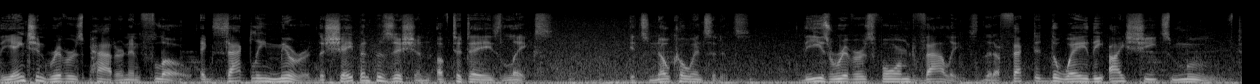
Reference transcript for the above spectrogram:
The ancient river's pattern and flow exactly mirrored the shape and position of today's lakes. It's no coincidence. These rivers formed valleys that affected the way the ice sheets moved.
